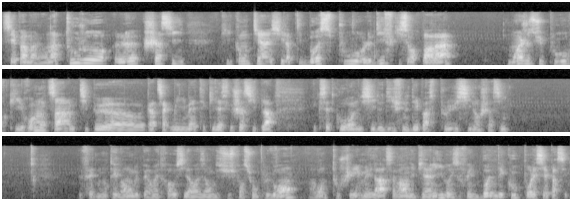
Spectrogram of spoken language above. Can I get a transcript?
c'est pas mal. On a toujours le châssis qui contient ici la petite bosse pour le diff qui sort par là. Moi je suis pour qui remonte ça un petit peu 4-5 euh, mm et qui laisse le châssis plat et que cette couronne ici de diff ne dépasse plus ici dans le châssis. Le fait de monter l'angle permettra aussi d'avoir des angles de suspension plus grands avant de toucher, mais là ça va, on est bien libre, ils ont fait une bonne découpe pour laisser passer.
